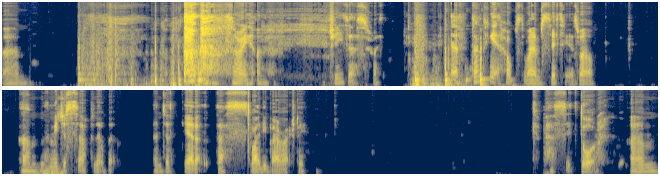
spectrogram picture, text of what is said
um, sorry, um, Jesus. I, don't think it helps the way I'm sitting as well. Um, let me just sit up a little bit and just yeah, that that's slightly better actually. Capacitor. Um.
